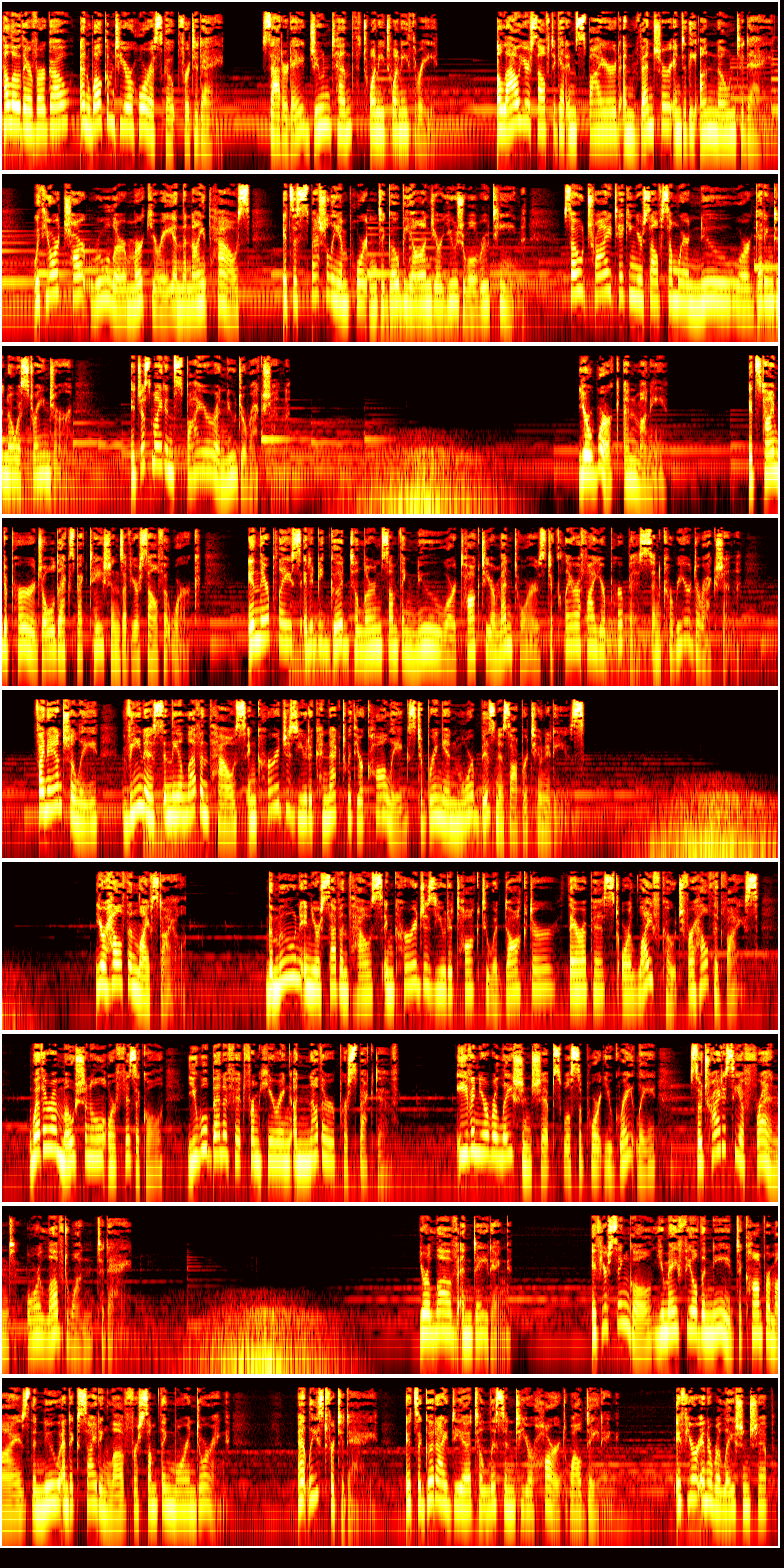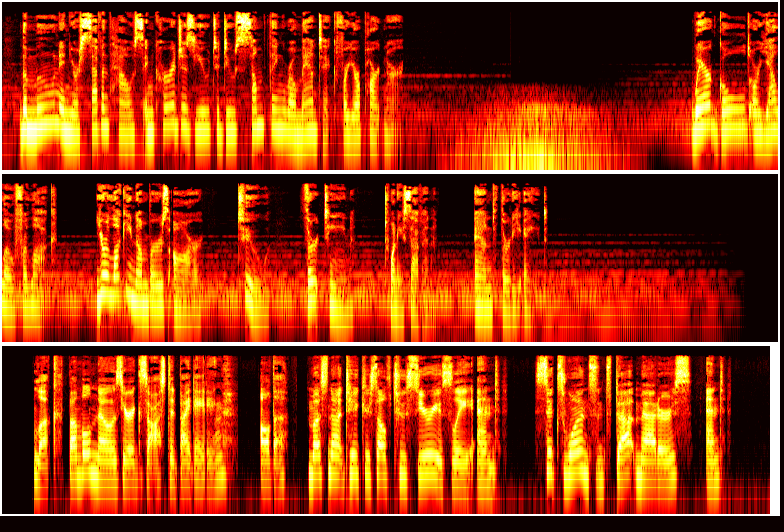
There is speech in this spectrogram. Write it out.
Hello there, Virgo, and welcome to your horoscope for today, Saturday, June 10th, 2023. Allow yourself to get inspired and venture into the unknown today. With your chart ruler, Mercury, in the ninth house, it's especially important to go beyond your usual routine. So try taking yourself somewhere new or getting to know a stranger. It just might inspire a new direction. Your work and money. It's time to purge old expectations of yourself at work. In their place, it'd be good to learn something new or talk to your mentors to clarify your purpose and career direction. Financially, Venus in the 11th house encourages you to connect with your colleagues to bring in more business opportunities. Your health and lifestyle. The moon in your seventh house encourages you to talk to a doctor, therapist, or life coach for health advice. Whether emotional or physical, you will benefit from hearing another perspective. Even your relationships will support you greatly, so try to see a friend or loved one today. Your love and dating. If you're single, you may feel the need to compromise the new and exciting love for something more enduring. At least for today, it's a good idea to listen to your heart while dating. If you're in a relationship, the moon in your seventh house encourages you to do something romantic for your partner. Wear gold or yellow for luck. Your lucky numbers are 2, 13, 27, and 38. Look, Bumble knows you're exhausted by dating. All the must not take yourself too seriously and 6 1 since that matters. And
